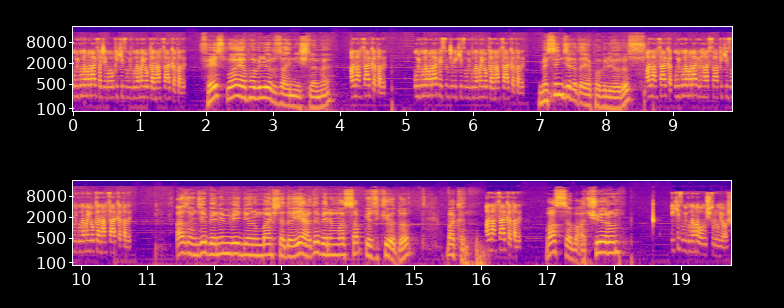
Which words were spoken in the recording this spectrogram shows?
Uygulamalar Facebook ikiz uygulama yok anahtar kapalı. Facebook'a yapabiliyoruz aynı işlemi. Anahtar kapalı. Uygulamalar Messenger ikiz uygulama yok anahtar kapalı. Messenger'a da yapabiliyoruz. Anahtar kapalı. Uygulamalar WhatsApp ikiz uygulama yok anahtar kapalı. Az önce benim videonun başladığı yerde benim WhatsApp gözüküyordu. Bakın Anahtar kapalı. WhatsApp'ı açıyorum. İkiz uygulama oluşturuluyor.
